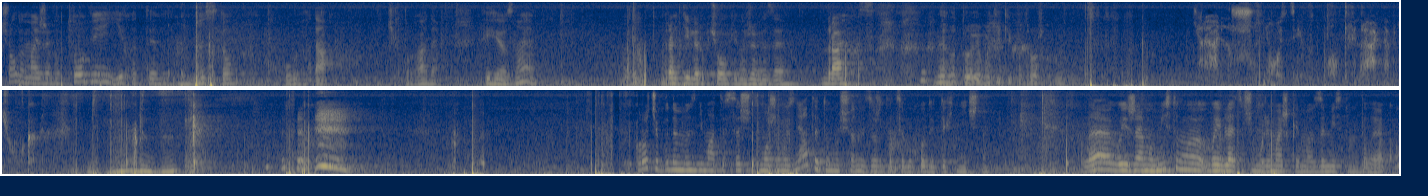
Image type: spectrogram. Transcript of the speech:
Пчоли майже готові їхати в місто Хургада. Чи Хургада. Фіг його знає. Драгділер Пчолкін уже везе драйвс. Не готові, ми тільки потрошку випили. Я реально шушу з нього з цієї футболки, він реальна пчолка. Коротше, будемо знімати все, що зможемо зняти, тому що не завжди це виходить технічно. Але виїжджаємо в місто. Виявляється, що ми вже мешкаємо за містом далеко.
